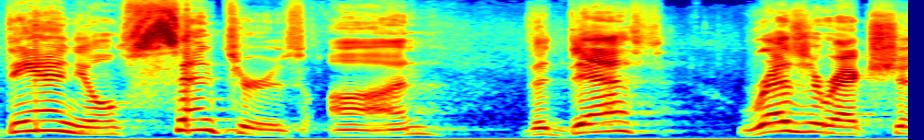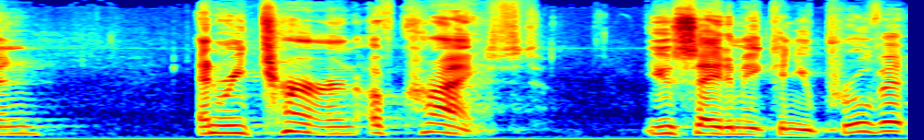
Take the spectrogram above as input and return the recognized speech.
Daniel centers on the death resurrection, and return of Christ. You say to me, Can you prove it?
